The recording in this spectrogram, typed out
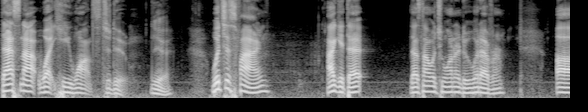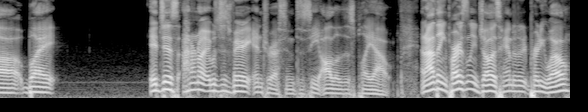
That's not what he wants to do Yeah. which is fine. I get that. That's not what you want to do, whatever. Uh, but it just I don't know, it was just very interesting to see all of this play out. And I think personally Joe has handled it pretty well.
